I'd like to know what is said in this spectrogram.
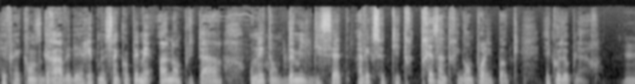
des fréquences graves et des rythmes syncopés, mais un an plus tard, on est en 2017 avec ce titre très intrigant pour l'époque, Echo Doppler. Hmm.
